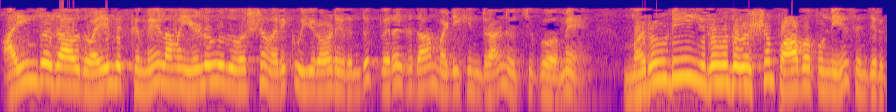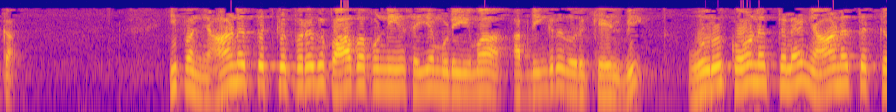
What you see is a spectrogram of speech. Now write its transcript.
ஐம்பதாவது வயதுக்கு மேல் அவன் எழுபது வருஷம் வரைக்கும் உயிரோடு இருந்து பிறகுதான் மடிகின்றான்னு வச்சுக்கோமே. மறுபடியும் இருபது வருஷம் பாப புண்ணியம் செஞ்சிருக்கான். இப்ப ஞானத்துக்கு பிறகு பாப புண்ணியம் செய்ய முடியுமா அப்படிங்கறது ஒரு கேள்வி. ஒரு கோணத்துல ஞானத்துக்கு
